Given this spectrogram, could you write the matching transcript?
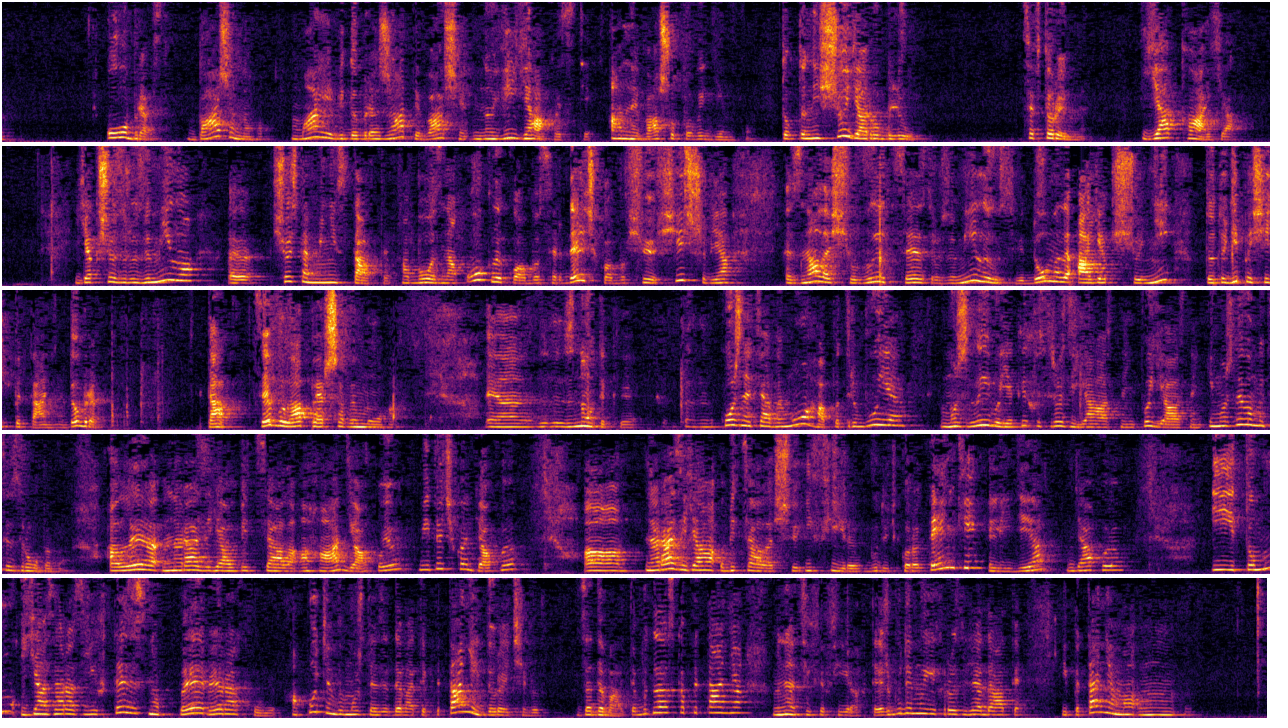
Образ бажаного має відображати ваші нові якості, а не вашу поведінку. Тобто не що я роблю, це вторинне. Яка я? Якщо зрозуміло, е, щось там мені ставте, або знак оклику, або сердечко, або щось ще, щоб я знала, що ви це зрозуміли, усвідомили. А якщо ні, то тоді пишіть питання. Добре? Так, це була перша вимога. Е, Знов таки, кожна ця вимога потребує, можливо, якихось роз'яснень, пояснень, і можливо ми це зробимо. Але наразі я обіцяла, ага, дякую, Віточка, дякую. А, наразі я обіцяла, що ефіри будуть коротенькі. Лідія, дякую. І тому я зараз їх тезисно перерахую. А потім ви можете задавати питання, і, до речі, ви задавайте, будь ласка, питання. Ми на цих ефірах теж будемо їх розглядати. І питання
